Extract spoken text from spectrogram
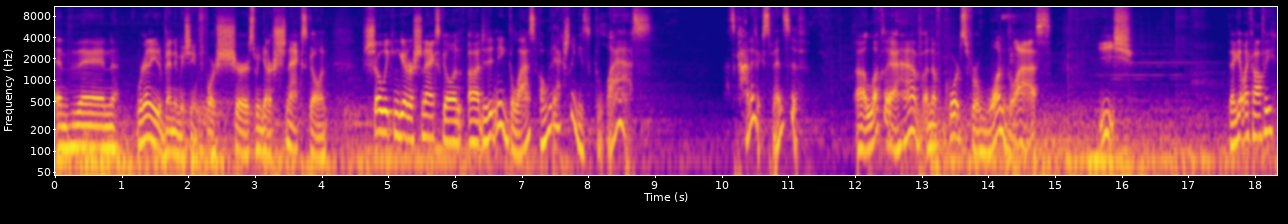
And then we're gonna need a vending machine for sure so we can get our snacks going. So we can get our snacks going. Uh, did it need glass? Oh, it actually needs glass. That's kind of expensive. Uh, luckily, I have enough quartz for one glass. Yeesh. Did I get my coffee?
